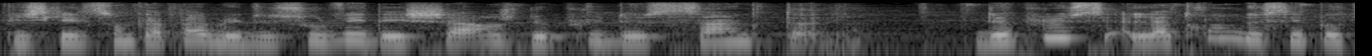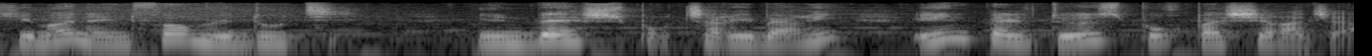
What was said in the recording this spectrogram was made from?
puisqu'ils sont capables de soulever des charges de plus de 5 tonnes. De plus, la trompe de ces Pokémon a une forme d'outil une bêche pour Charibari et une pelleteuse pour Pachiraja.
